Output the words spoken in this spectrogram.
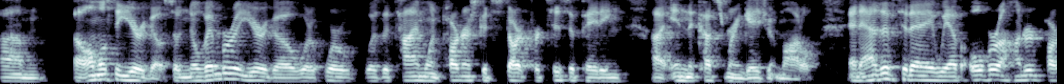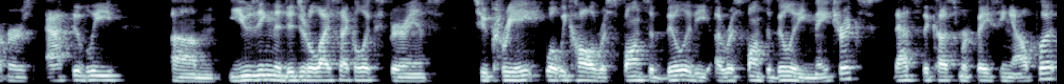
um, uh, almost a year ago. So November a year ago were, were, was the time when partners could start participating uh, in the customer engagement model. And as of today, we have over 100 partners actively um, using the digital lifecycle experience to create what we call responsibility a responsibility matrix. That's the customer facing output.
